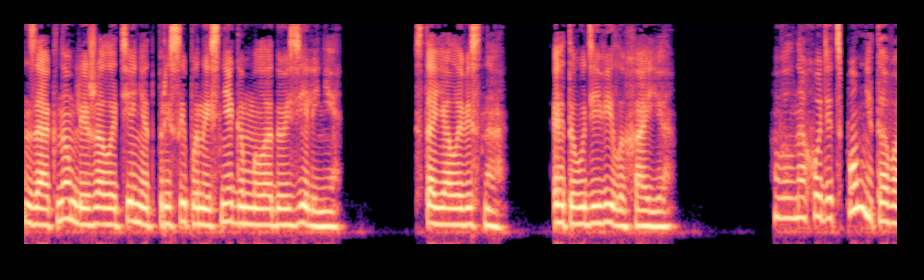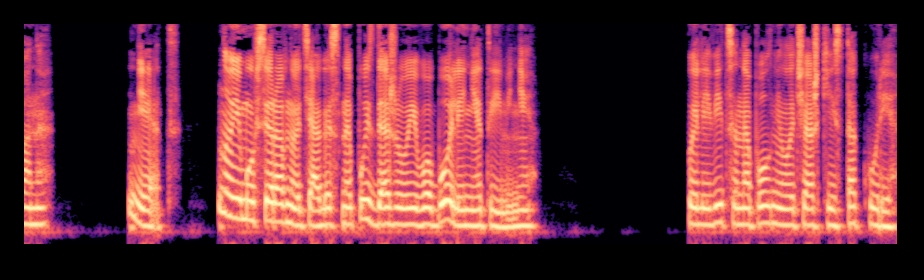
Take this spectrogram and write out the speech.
за окном лежала тень от присыпанной снегом молодой зелени. Стояла весна. Это удивило Хайя. «Волноходец помнит Авана?» «Нет. Но ему все равно тягостно, пусть даже у его боли нет имени». Полевица наполнила чашки из такури.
